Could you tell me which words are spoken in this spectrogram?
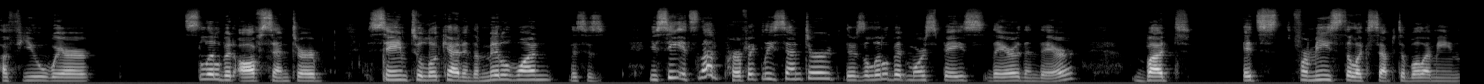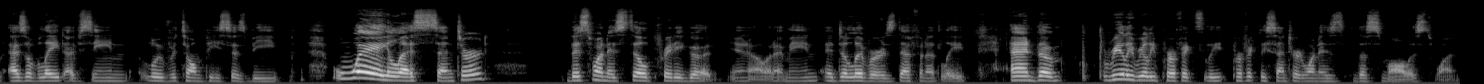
a few where it's a little bit off center. Same to look at in the middle one. This is, you see, it's not perfectly centered. There's a little bit more space there than there. But it's, for me, still acceptable. I mean, as of late, I've seen Louis Vuitton pieces be way less centered. This one is still pretty good. You know what I mean? It delivers, definitely. And the really, really perfectly, perfectly centered one is the smallest one.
